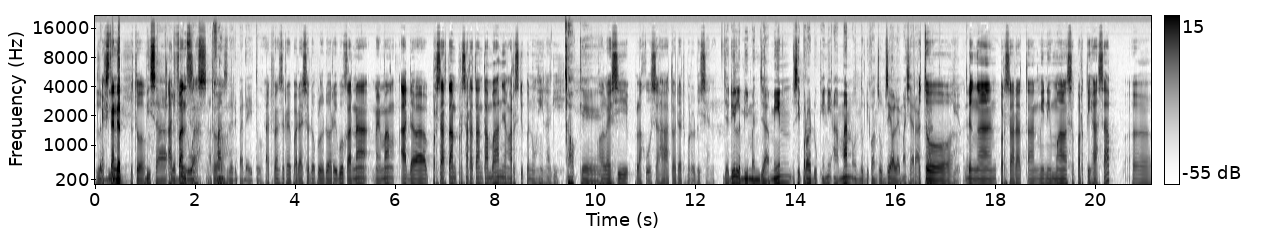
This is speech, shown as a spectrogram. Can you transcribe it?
lebih Extended betul. bisa Advance lebih lah, luas, betul. advance daripada itu. Advance daripada ISO 22000 karena memang ada persyaratan-persyaratan tambahan yang harus dipenuhi lagi Oke. oleh si pelaku usaha atau dari produsen. Jadi lebih menjamin si produk ini aman untuk dikonsumsi oleh masyarakat. Betul. gitu. Dengan persyaratan minimal seperti hasap eh,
